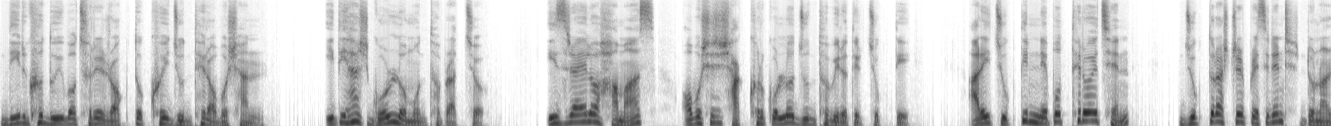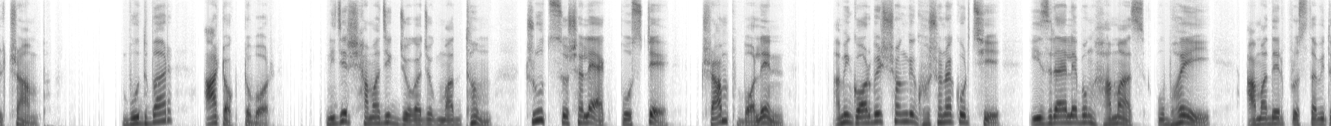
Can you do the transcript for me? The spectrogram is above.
দীর্ঘ দুই বছরের রক্তক্ষয়ী যুদ্ধের অবসান। ইতিহাস গড়ল মধ্যপ্রাচ্য। ইসরায়েল ও হামাস অবশেষে স্বাক্ষর করল যুদ্ধবিরতির চুক্তি। আর এই চুক্তির নেপথ্যে রয়েছেন যুক্তরাষ্ট্রের প্রেসিডেন্ট ডোনাল্ড ট্রাম্প। বুধবার, আট অক্টোবর, নিজের সামাজিক যোগাযোগ মাধ্যম ট্রুথ সোশ্যালে এক পোস্টে ট্রাম্প বলেন, আমি গর্বের সঙ্গে ঘোষণা করছি, ইসরায়েল এবং হামাস উভয়েই আমাদের প্রস্তাবিত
